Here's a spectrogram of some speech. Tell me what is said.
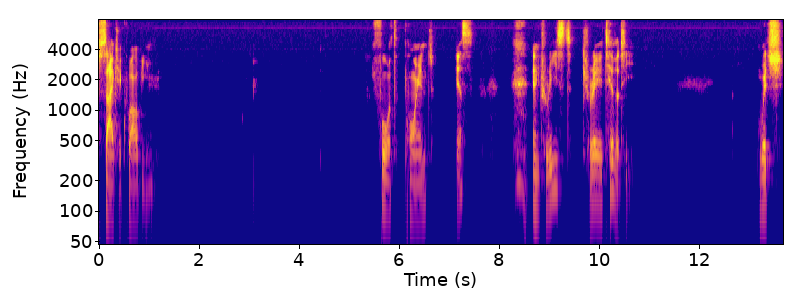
psychic well being. Fourth point is increased creativity, which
